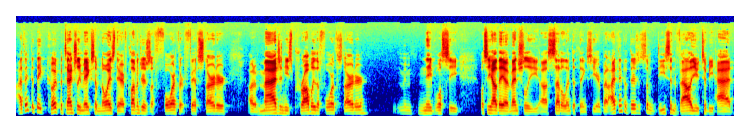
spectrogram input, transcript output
I think that they could potentially make some noise there. If Clevinger is a fourth or fifth starter, I would imagine he's probably the fourth starter. I mean, maybe we'll see. We'll see how they eventually uh, settle into things here. But I think that there's some decent value to be had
